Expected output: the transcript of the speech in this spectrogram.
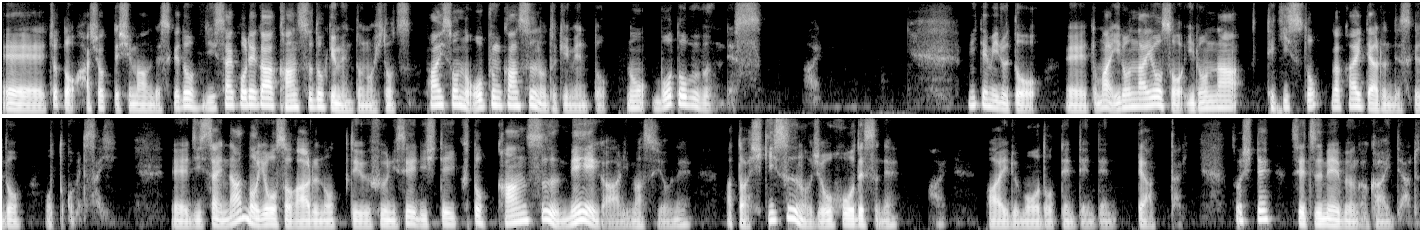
えー、ちょっとはしょってしまうんですけど、実際これが関数ドキュメントの一つ、Python のオープン関数のドキュメントの冒頭部分です。はい、見てみると、えーとまあ、いろんな要素、いろんなテキストが書いてあるんですけど、おっとごめんなさい。えー、実際何の要素があるのっていうふうに整理していくと、関数名がありますよね。あとは引数の情報ですね。はい、ファイル、モード、点々点であったり。そして説明文が書いてある。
